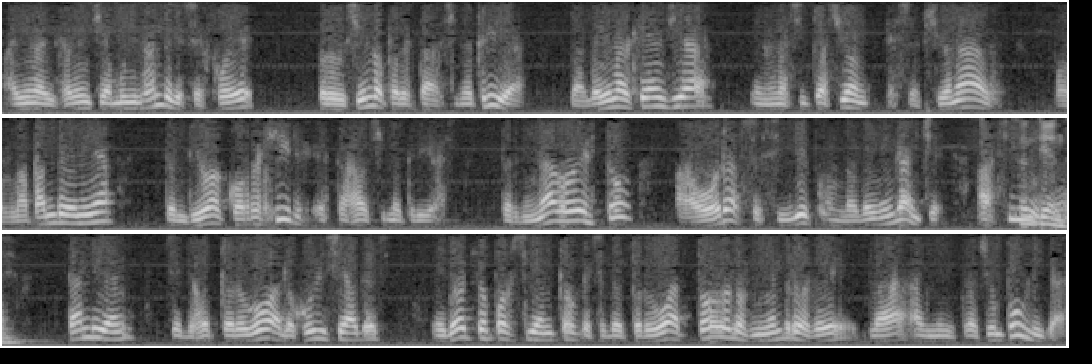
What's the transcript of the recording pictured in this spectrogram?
hay una diferencia muy grande que se fue produciendo por esta asimetría. La ley de emergencia, en una situación excepcional por la pandemia, tendió a corregir estas asimetrías. Terminado esto, ahora se sigue con la ley de enganche. Así se entiende. también se les otorgó a los judiciales el 8% que se le otorgó a todos los miembros de la administración pública.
